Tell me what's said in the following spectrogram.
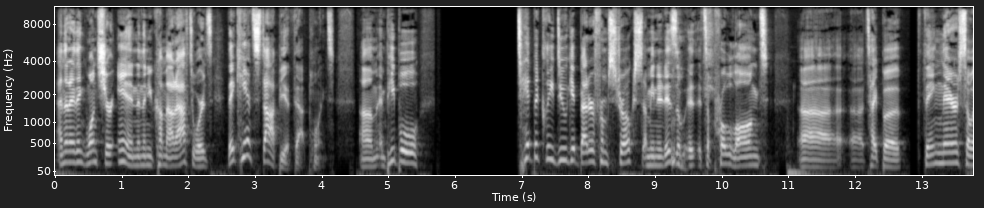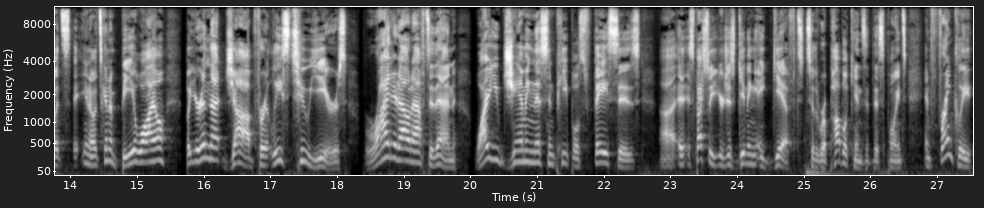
And then I think once you're in and then you come out afterwards, they can't stop you at that point. Um, and people typically do get better from strokes. I mean, it is a, it's a prolonged uh, uh, type of thing there, so it's you know it's going to be a while. But you're in that job for at least two years. Ride it out after then. Why are you jamming this in people's faces? Uh, especially, you're just giving a gift to the Republicans at this point. And frankly,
